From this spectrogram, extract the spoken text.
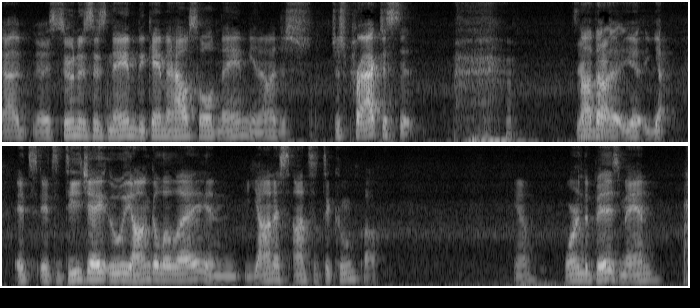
Uh, as soon as his name became a household name, you know, I just just practiced it. It's yeah, not that, uh, yeah, yeah, it's it's DJ Uiagalelei and Giannis Antetokounmpo. You know, we're in the biz, man.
